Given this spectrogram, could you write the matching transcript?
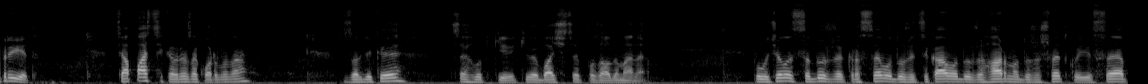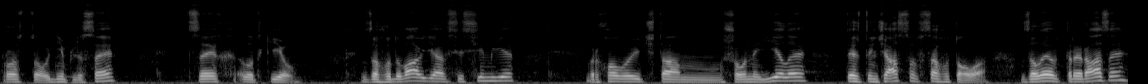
привіт! Ця пастіка вже закормлена завдяки цих глотків, які ви бачите позаду мене. Получилось все дуже красиво, дуже цікаво, дуже гарно, дуже швидко і все просто одні плюси цих лотків. Загодував я всі сім'ї, враховуючи там, що вони їли, тиждень часу все готово. Залив три рази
